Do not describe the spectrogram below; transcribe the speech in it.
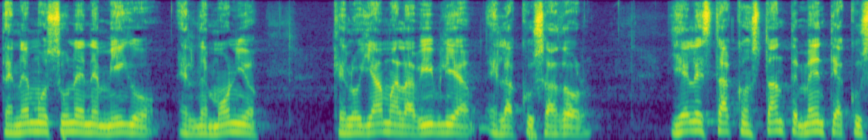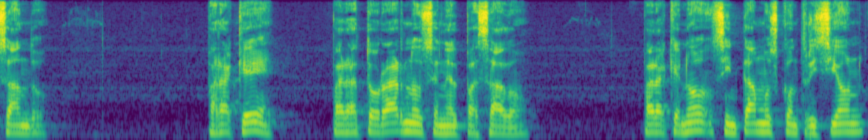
tenemos un enemigo, el demonio, que lo llama la Biblia el acusador, y él está constantemente acusando. ¿Para qué? Para atorarnos en el pasado, para que no sintamos contrición,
